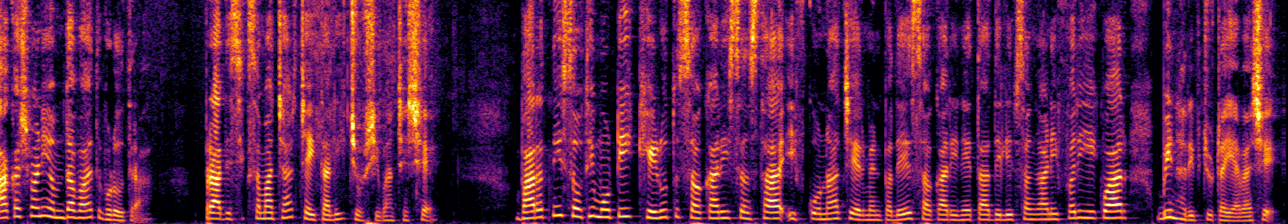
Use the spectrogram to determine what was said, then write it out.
આકાશવાણી અમદાવાદ, વડોદરા. પ્રાદેશિક સમાચાર ચૈતાલી જોશી વાંચે છે. ભારતની સૌથી મોટી ખેડૂત સહકારી સંસ્થા ઇફકોના ચેરમેન પદે સહકારી નેતા દિલીપ સંઘાણી ફરી એકવાર બિનહરીફ ચૂંટાઈ આવ્યા છે.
